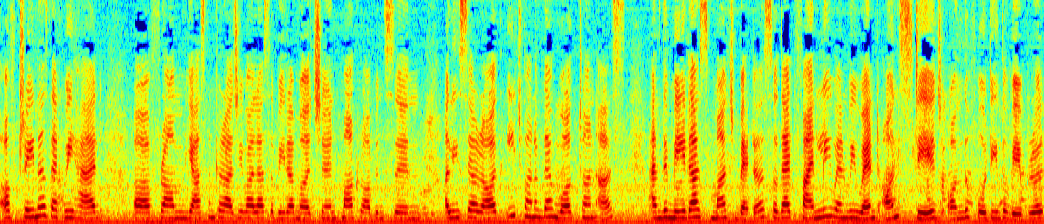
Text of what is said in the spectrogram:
of trainers that we had uh, from Yasmin Karachiwala, Sabira Merchant, Mark Robinson, Alesia Raut, each one of them worked on us and they made us much better so that finally when we went on stage on the 14th of April,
